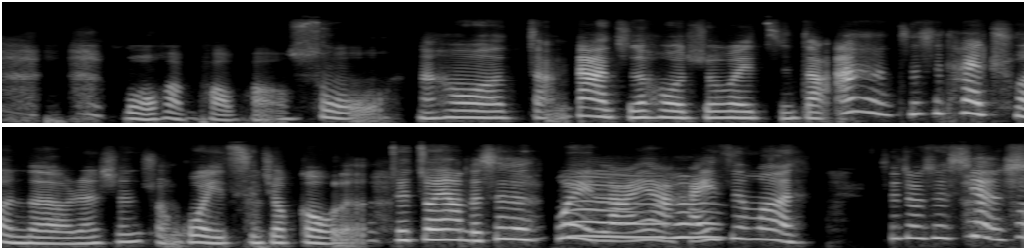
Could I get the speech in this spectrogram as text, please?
魔幻泡泡，错。然后长大之后就会知道啊，真是太蠢了，人生蠢过一次就够了。最重要的是未来呀，孩子们，这就是现实。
